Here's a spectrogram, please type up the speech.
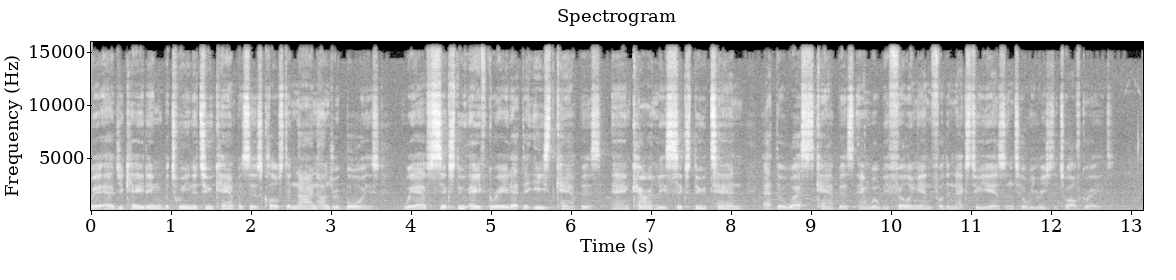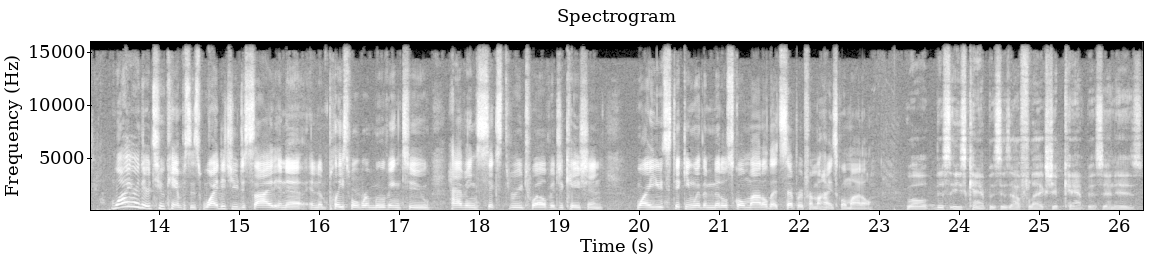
We're educating between the two campuses close to 900 boys. We have 6th through 8th grade at the East Campus and currently 6 through 10 at the West Campus, and we'll be filling in for the next two years until we reach the 12th grades. Why are there two campuses? Why did you decide in a, in a place where we're moving to having 6 through 12 education, why are you sticking with a middle school model that's separate from a high school model? Well, this East Campus is our flagship campus and is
